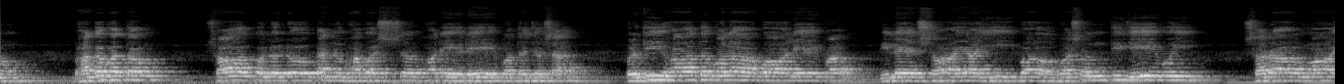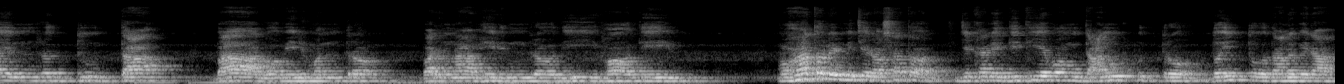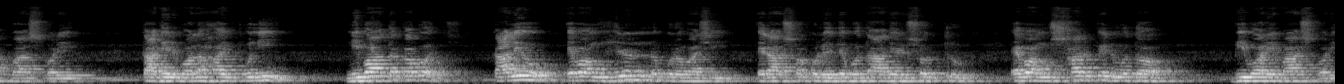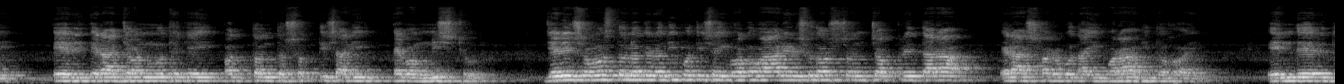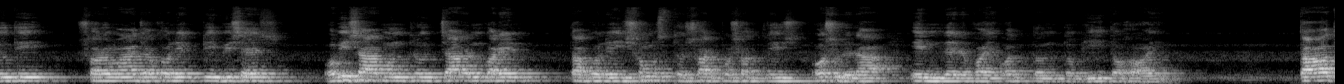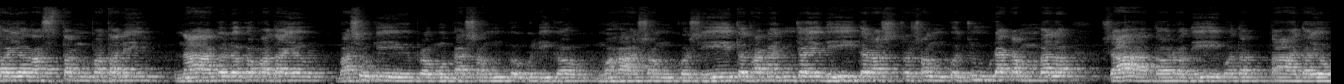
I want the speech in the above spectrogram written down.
ভগবত সকল লোকানুভবস্য হরে রে পদযশা। প্রতিহত বল বলে বিলেশয়ীব বসন্তি যে বৈ সরময়েন্দ্রদূতা বাগবীর মন্ত্র বর্ণাভিরিন্দ্র দীভতি। মহাতলের নিচে রসাতল, যেখানে দ্বিতীয় এবং দানুর পুত্র দৈত্য দানবেরা বাস করে। তাদের বলা হয় পনি নিবাত কবচ কালেও এবং হিরণ্যপুরবাসী। এরা সকলে দেবতাদের শত্রু এবং সর্পের মতো বিবরে বাস করে। এর, এরা জন্ম থেকেই অত্যন্ত শক্তিশালী এবং নিষ্ঠুর। জেনে সমস্ত লোকের অধিপতি সেই ভগবানের সুদর্শন চক্রের দ্বারা এরা সর্বদাই পরাভূত হয়। ইন্দ্রের দুটি শর্মা যখন একটি বিশেষ অভিশাপ মন্ত্র উচ্চারণ করেন, তখন এই সমস্ত সর্পসদৃশ অসুরেরা ইন্দ্রের ভয় অত্যন্ত ভীত হয়। তদয় রাস্তং পাতালে নাগলোকপদয় বাসুকে প্রমুখ শঙ্কুলিক মহাশঙ্ক শ্বেত ধনঞ্জয় ধীত রাষ্ট্র শঙ্ক চূড়াকম্বল সাতর দেবদত্তাদয়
